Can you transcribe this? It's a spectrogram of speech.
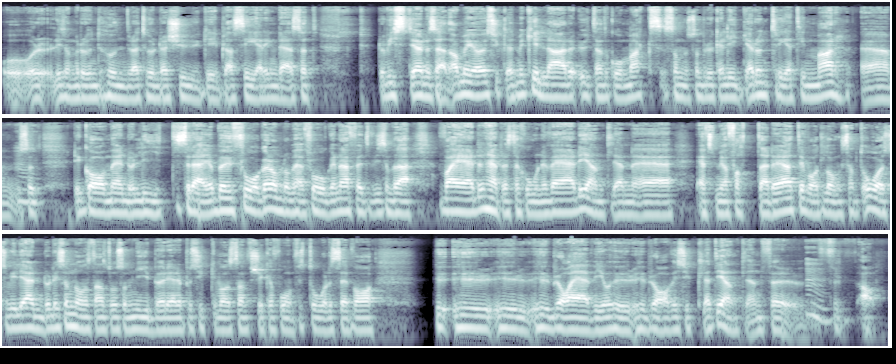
och liksom runt 100-120 i placering där. Så att då visste jag ändå så att ja, men jag har cyklat med killar utan att gå max som, som brukar ligga runt tre timmar. Um, mm. Så det gav mig ändå lite sådär. Jag började fråga dem de här frågorna för att liksom där, vad är den här prestationen värd egentligen? Uh, eftersom jag fattade att det var ett långsamt år så vill jag ändå liksom någonstans då som nybörjare på Cykelvasan försöka få en förståelse vad, hur, hur, hur, bra är vi och hur, hur bra har vi cyklat egentligen? För, mm. för ja.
